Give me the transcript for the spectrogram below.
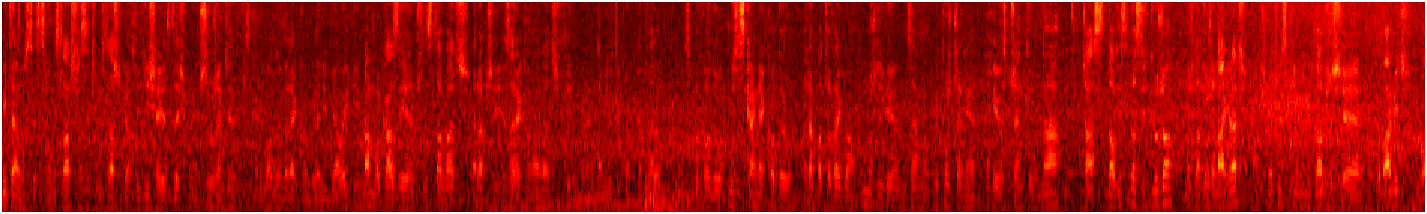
Witam, z tej strony Slasher, z ekipy Slashcraft i dzisiaj jesteśmy przy Urzędzie Skarbowym, daleko w Galerii Białej i mam okazję przedstawić, a raczej zareklamować firmę na minuty.pl z powodu uzyskania kodu rabatowego umożliwiającego wypożyczenie takiego sprzętu na czas. dob- Jest dosyć dużo, można dużo nagrać, a przede wszystkim dobrze się pobawić, bo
